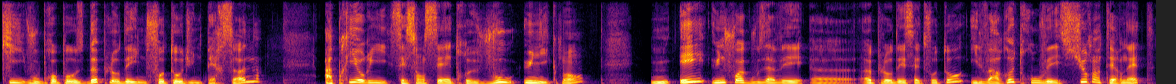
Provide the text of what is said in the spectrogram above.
qui vous propose d'uploader une photo d'une personne. A priori, c'est censé être vous uniquement. Et une fois que vous avez euh, uploadé cette photo, il va retrouver sur Internet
